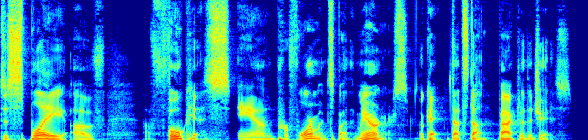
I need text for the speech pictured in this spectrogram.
display of focus and performance by the Mariners. Okay, that's done. Back to the Jays.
